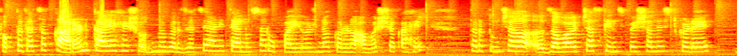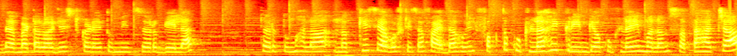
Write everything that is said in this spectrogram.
फक्त त्याचं कारण काय हे शोधणं गरजेचं आहे आणि त्यानुसार उपाययोजना करणं आवश्यक आहे. तर तुमच्या जवळच्या स्किन स्पेशालिस्टकडे डर्मॅटॉलॉजिस्टकडे तुम्ही जर गेलात तर तुम्हाला नक्कीच या गोष्टीचा फायदा होईल. फक्त कुठलंही क्रीम किंवा कुठलंही मलम स्वतःच्या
